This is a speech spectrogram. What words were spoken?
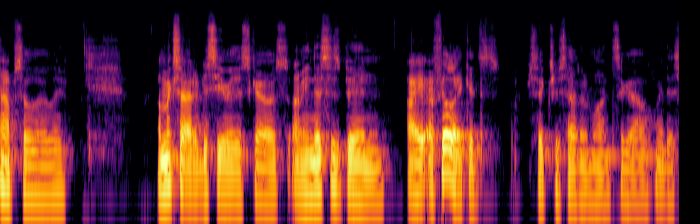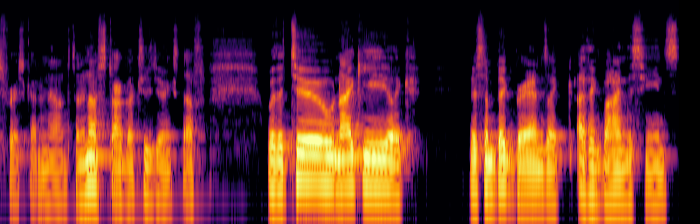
absolutely. I'm excited to see where this goes. I mean, this has been, I, I, feel like it's six or seven months ago where this first got announced. And I know Starbucks is doing stuff with it too. Nike, like, there's some big brands, like, I think behind the scenes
